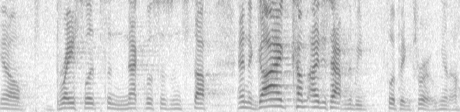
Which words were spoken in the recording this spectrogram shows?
you know, bracelets and necklaces and stuff. And the guy come, I just happened to be flipping through, you know,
